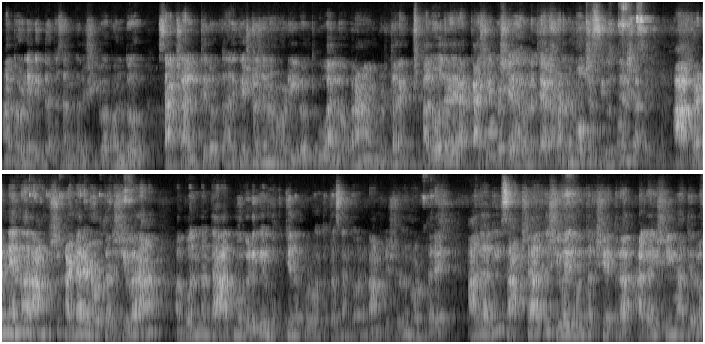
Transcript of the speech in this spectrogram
ಆ ದೋಣಿಲಿ ಇದ್ದಂತ ಸಂದರ್ಭದಲ್ಲಿ ಶಿವ ಬಂದು ಸಾಕ್ಷಿ ಅಲ್ತಿರೋ ಅದಕ್ಕೆ ಎಷ್ಟೋ ಜನ ನೋಡಿ ಇವತ್ತಿಗೂ ಅಲ್ಲೋ ಪ್ರಾಣವನ್ನು ಪ್ರಾಣ ಬಿಡ್ತಾರೆ ಅಲ್ಲಿ ಹೋದ್ರೆ ಕಾಶಿ ದೇಹವನ್ನು ತ್ಯಾಗ ಮಾಡಿದ್ರೆ ಮೋಕ್ಷ ಸಿಗುತ್ತೆ ಅಂತ. ಆ ಘಟನೆಯನ್ನ ರಾಮಕೃಷ್ಣ ಕಣ್ಣಾರೆ ನೋಡ್ತಾರೆ. ಶಿವನ ಬಂದಂತ ಆತ್ಮಗಳಿಗೆ ಮುಕ್ತಿಯನ್ನು ಕೊಡುವಂತ ಪ್ರಸಂಗವನ್ನು ರಾಮಕೃಷ್ಣರು ನೋಡ್ತಾರೆ. ಹಾಗಾಗಿ ಸಾಕ್ಷಾತ್ ಶಿವ ಇರುವಂತ ಕ್ಷೇತ್ರ, ಹಾಗಾಗಿ ಶ್ರೀಮಾತೆಯವರು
